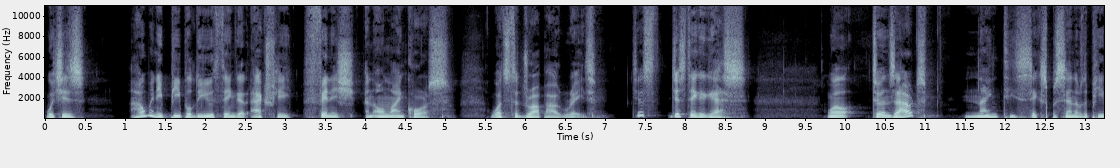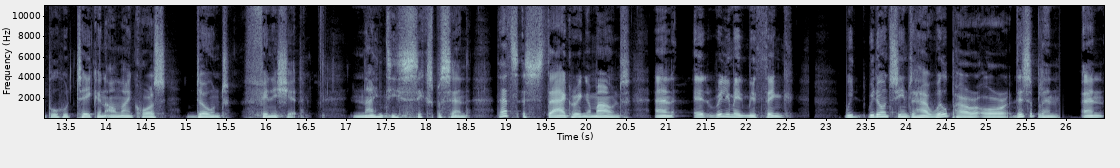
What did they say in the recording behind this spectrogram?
which is how many people do you think that actually finish an online course? What's the dropout rate? Just just take a guess. Well, turns out 96% of the people who take an online course don't finish it. 96%. That's a staggering amount. And it really made me think we, we don't seem to have willpower or discipline. And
